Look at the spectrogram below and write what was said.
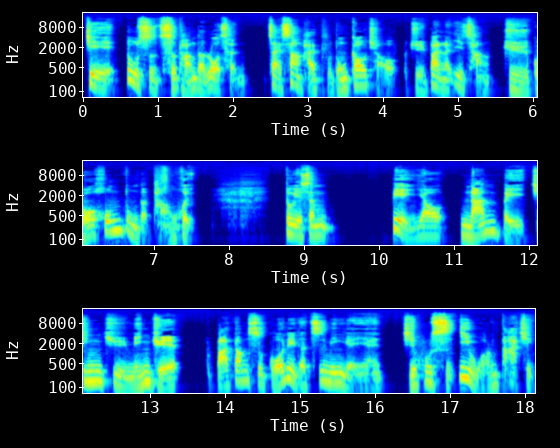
借杜氏祠堂的落成。在上海浦东高桥举办了一场举国轰动的堂会，杜月笙便邀南北京剧名角，把当时国内的知名演员几乎是一网打尽。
